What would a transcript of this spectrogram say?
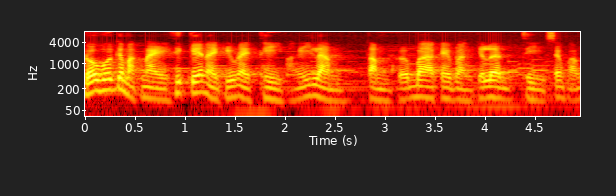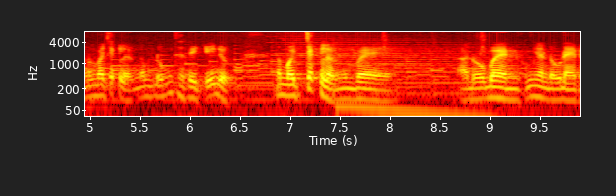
đối với cái mặt này, thiết kế này kiểu này thì bạn ý làm tầm cỡ 3 cây vàng trở lên thì sản phẩm nó mới chất lượng, nó đúng theo tiêu chí được. Nó mới chất lượng về à, độ bền cũng như là độ đẹp.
